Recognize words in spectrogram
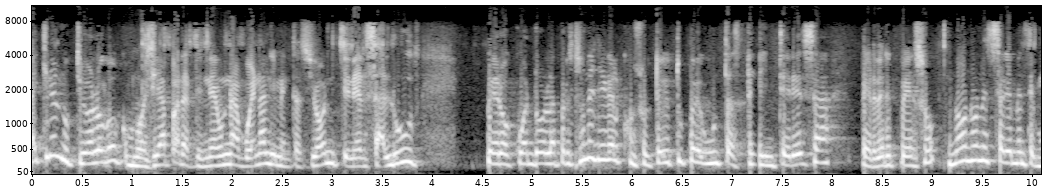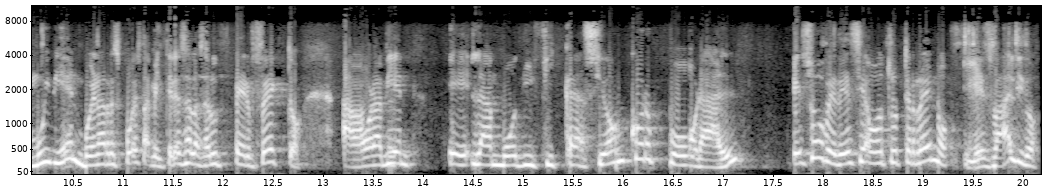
Hay que ir al nutriólogo, como decía, para tener una buena alimentación y tener salud. Pero cuando la persona llega al consultorio y tú preguntas, ¿te interesa perder peso? No, no necesariamente. Muy bien, buena respuesta. Me interesa la salud. Perfecto. Ahora bien, eh, la modificación corporal, eso obedece a otro terreno y es válido.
